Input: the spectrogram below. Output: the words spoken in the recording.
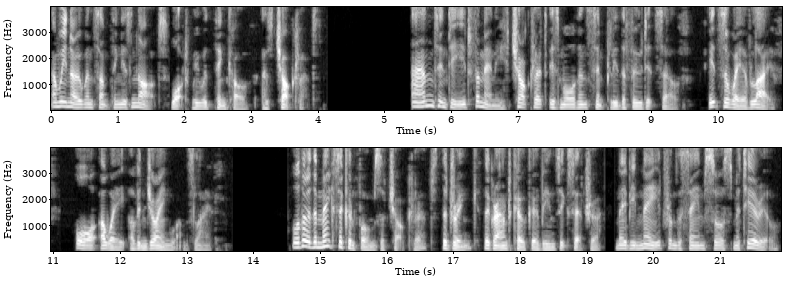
and we know when something is not what we would think of as chocolate. And indeed, for many, chocolate is more than simply the food itself. It's a way of life, or a way of enjoying one's life. Although the Mexican forms of chocolate, the drink, the ground cocoa beans, etc., may be made from the same source material,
